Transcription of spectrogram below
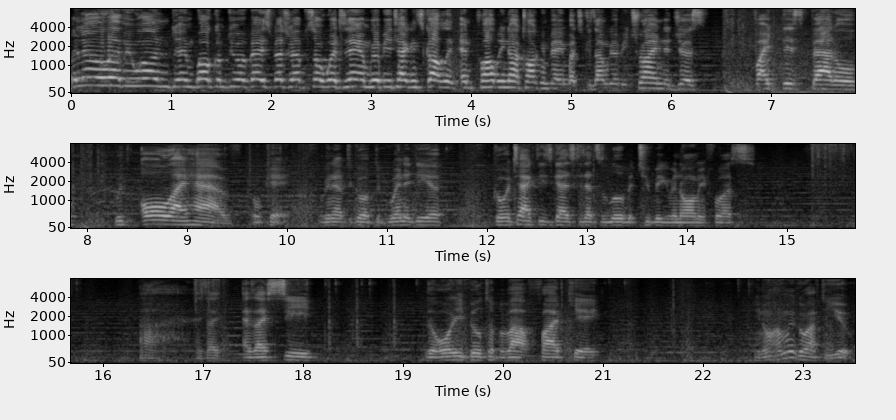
Hello everyone and welcome to a very special episode where today I'm going to be attacking Scotland and probably not talking very much because I'm going to be trying to just fight this battle with all I have. Okay, we're going to have to go up to Grenadier, go attack these guys because that's a little bit too big of an army for us. Ah, as I, as I see, they're already built up about 5k. You know, I'm going to go after you.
